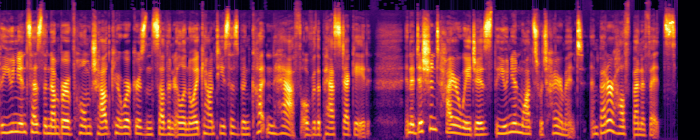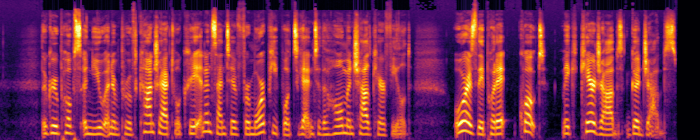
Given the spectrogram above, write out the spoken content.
The union says the number of home child care workers in southern Illinois counties has been cut in half over the past decade. In addition to higher wages, the union wants retirement and better health benefits. The group hopes a new and improved contract will create an incentive for more people to get into the home and childcare field. Or, as they put it, quote, make care jobs good jobs.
